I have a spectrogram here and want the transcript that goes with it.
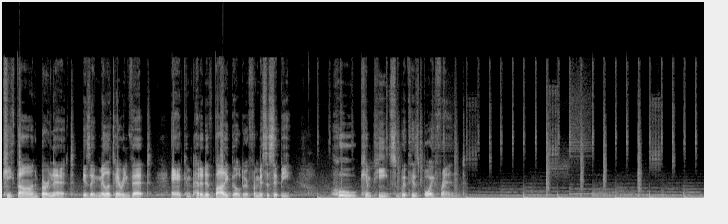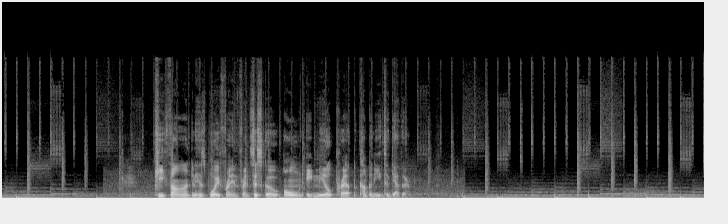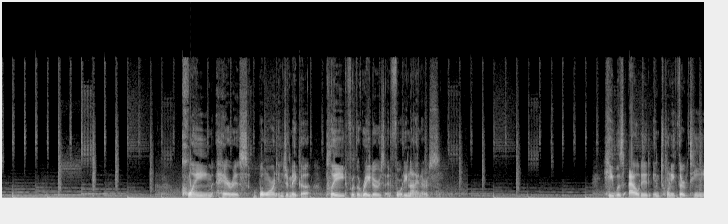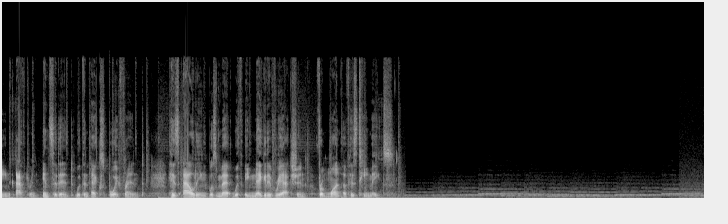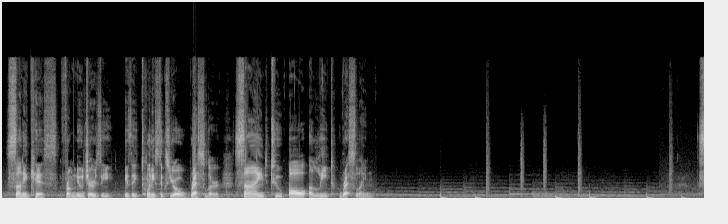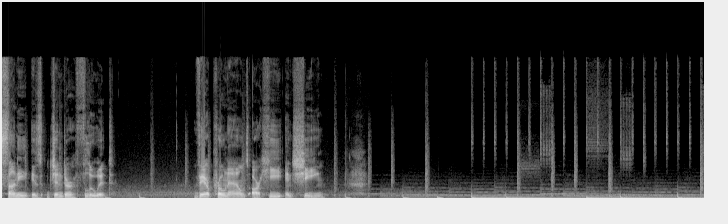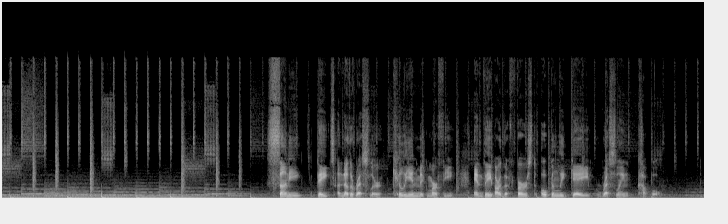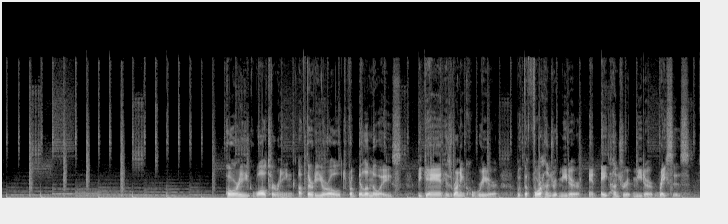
Keithon Burnette is a military vet and competitive bodybuilder from Mississippi who competes with his boyfriend. Keithon and his boyfriend Francisco own a meal prep company together. Kwame Harris, born in Jamaica, played for the Raiders and 49ers. He was outed in 2013 after an incident with an ex boyfriend. His outing was met with a negative reaction from one of his teammates. Sonny Kiss from New Jersey is a 26 year old wrestler signed to All Elite Wrestling. Sonny is gender fluid. Their pronouns are he and she. Sonny dates another wrestler, Killian McMurphy, and they are the first openly gay wrestling couple. Coree Woltering, a 30 year old from Illinois, began his running career with the 400 meter and 800 meter races.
